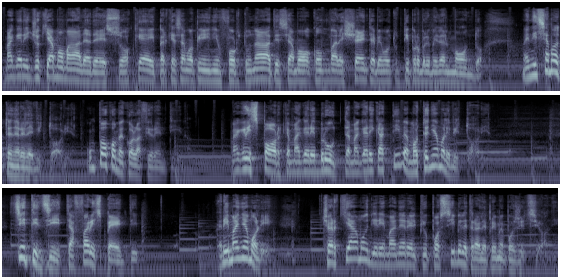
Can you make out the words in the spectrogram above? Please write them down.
Magari giochiamo male adesso, ok? Perché siamo pieni di infortunati, siamo convalescenti, abbiamo tutti i problemi del mondo. Ma iniziamo a ottenere le vittorie, un po' come con la Fiorentina magari sporche, magari brutte, magari cattive, ma otteniamo le vittorie. Zitti zitti, affari spenti. Rimaniamo lì. Cerchiamo di rimanere il più possibile tra le prime posizioni.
